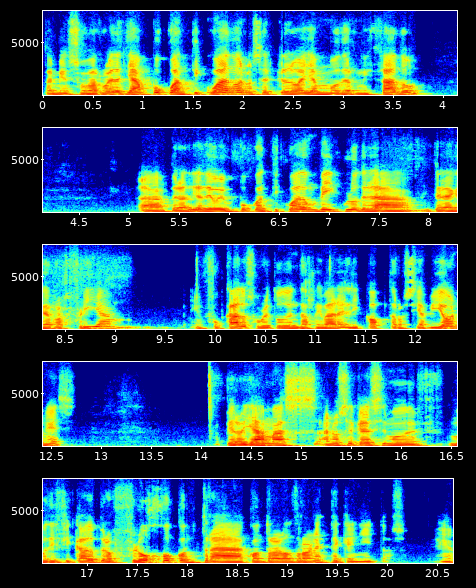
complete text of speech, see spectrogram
también sobre ruedas, ya un poco anticuado, a no ser que lo hayan modernizado, ah, pero a día de hoy un poco anticuado, un vehículo de la, de la Guerra Fría, enfocado sobre todo en derribar helicópteros y aviones pero ya más, a no ser que haya sido modificado, pero flojo contra, contra los drones pequeñitos. ¿eh?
